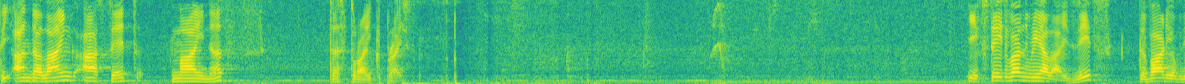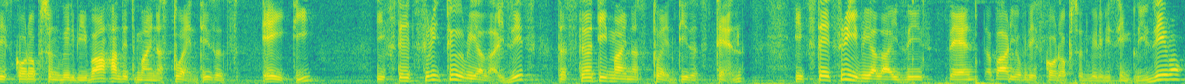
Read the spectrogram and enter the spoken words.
the underlying asset minus the strike price. If state 1 realizes, the value of this call option will be 100 minus 20, that's 80. If state three, 2 realizes, that's 30 minus 20, that's 10. If state 3 realizes, then the value of this call option will be simply 0.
